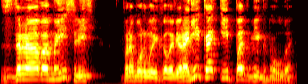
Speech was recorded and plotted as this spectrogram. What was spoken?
здраво мыслить!» пробурлыкала Вероника и подмигнула.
